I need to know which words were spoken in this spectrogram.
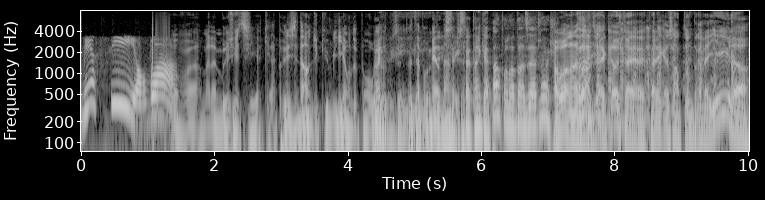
Merci, au revoir. Au revoir, Madame Brigitte Cyr, qui est la présidente du Club Lyon de Pont-Rouge. Oui, C'est ta première dame. C'est-? C'était temps qu'elle parte, on entendait la cloche. Ah ouais, on a entendu la cloche. Il fallait qu'elle s'en retourne travailler, là.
